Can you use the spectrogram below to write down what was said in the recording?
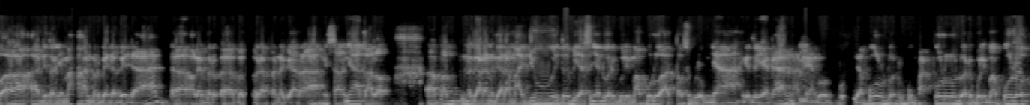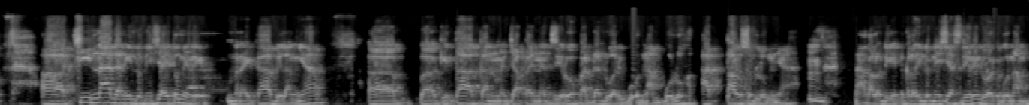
uh, uh, diterjemahkan berbeda-beda uh, oleh ber, uh, beberapa negara. Misalnya kalau apa negara-negara maju itu biasanya 2050 atau sebelumnya gitu ya kan. Ada yang 2030, 2040, 2050. Uh, Cina dan Indonesia itu mirip. Mereka bilangnya uh, kita akan mencapai net zero pada 2060 atau sebelumnya. Hmm. Nah, kalau di kalau Indonesia sendiri 2060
